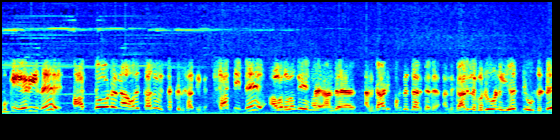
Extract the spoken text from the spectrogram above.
புக்கு எரியுது. அதோட நான் வந்து கதவு டக்குனு சாத்திட்டேன். சாத்திட்டு அவர் வந்து அந்த அந்த காடி பக்கத்துல தான் இருக்காரு. அந்த காடியில வருவன்னு ஏற்றி விட்டுட்டு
